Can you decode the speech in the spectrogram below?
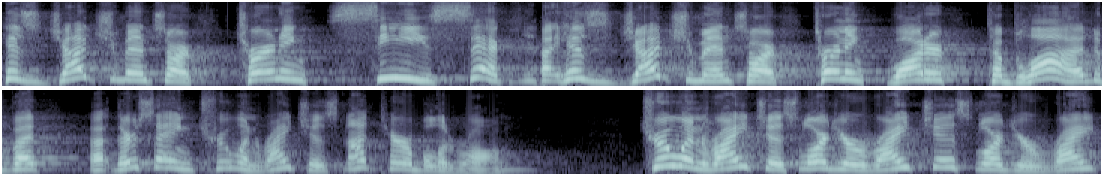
His judgments are turning seas sick. Uh, his judgments are turning water to blood, but uh, they're saying true and righteous, not terrible and wrong. True and righteous, Lord, you're righteous, Lord, you're right.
